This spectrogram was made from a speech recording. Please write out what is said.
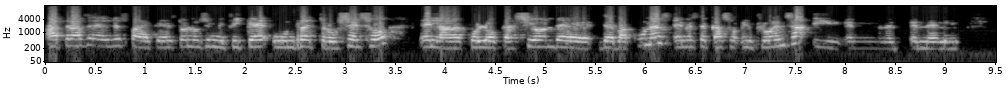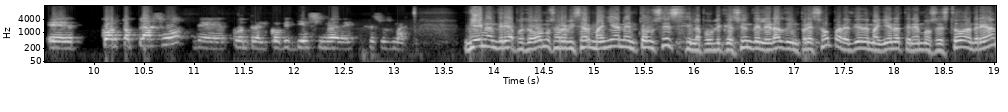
atrás de ellos para que esto no signifique un retroceso en la colocación de, de vacunas, en este caso influenza y en en el, eh, corto plazo de contra el COVID-19, Jesús Martín. Bien, Andrea, pues lo vamos a revisar mañana entonces en la publicación del Heraldo Impreso. Para el día de mañana tenemos esto, Andrea.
